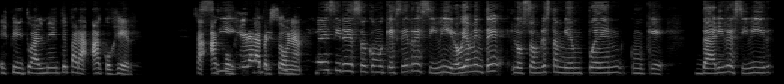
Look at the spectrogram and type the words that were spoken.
espiritualmente para acoger. O sea, sí, acoger a la persona. Quiero decir eso, como que ese recibir. Obviamente los hombres también pueden como que dar y recibir,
